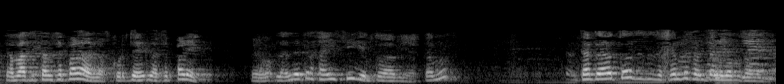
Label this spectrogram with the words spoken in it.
Nada más están separadas, las corté, las separé. Pero las letras ahí siguen todavía, ¿estamos? ¿Está claro? Todos esos ejemplos ahorita los vamos a ver.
